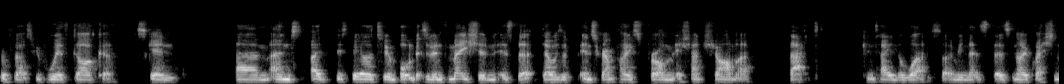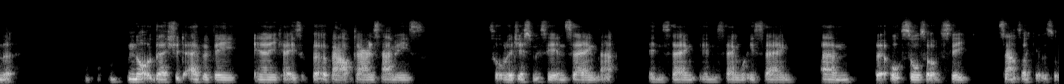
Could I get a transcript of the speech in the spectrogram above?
refer to people with darker skin. Um, and I, just the other two important bits of information is that there was an Instagram post from Ishant Sharma that contained the word. So I mean, there's there's no question that not there should ever be in any case, but about Darren Sammy's sort of legitimacy in saying that, in saying in saying what he's saying. Um, but also, also obviously sounds like it was a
